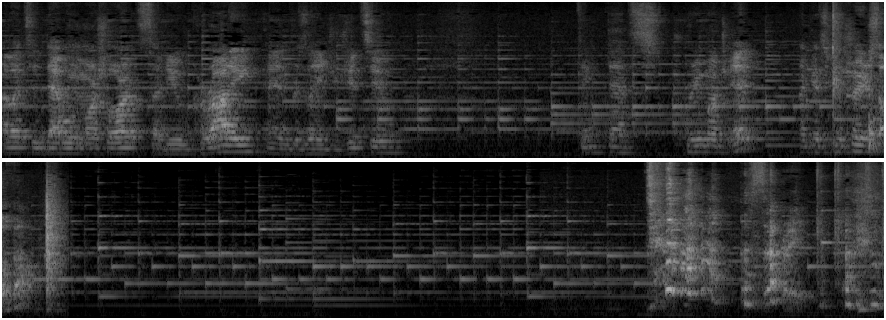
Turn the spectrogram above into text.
I like to dabble in martial arts. I do karate and Brazilian jiu-jitsu. I think that's pretty much it. I guess you can show yourself out. Sorry.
